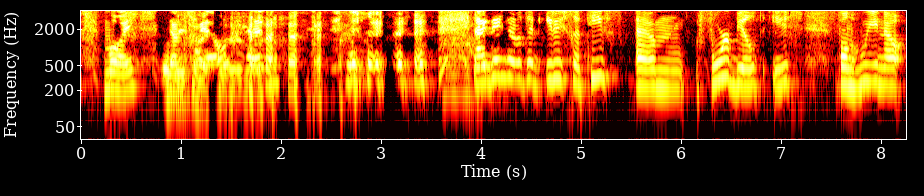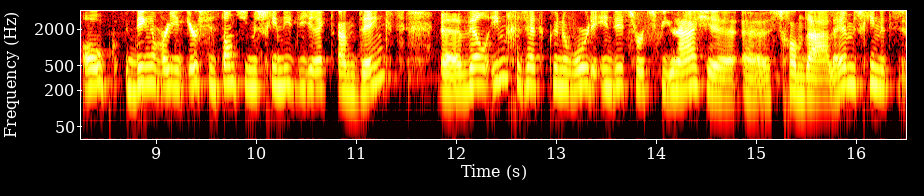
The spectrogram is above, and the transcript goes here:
mooi. Dankjewel. nou, ik denk dat het een illustratief um, voorbeeld is van hoe je nou ook dingen waar je in eerste instantie misschien niet direct aan denkt, uh, wel ingezet kunnen worden in dit soort spionageschandalen. Uh, Misschien het is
